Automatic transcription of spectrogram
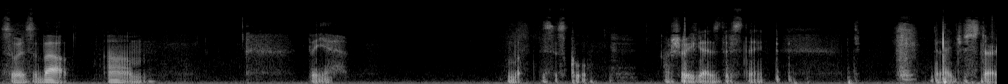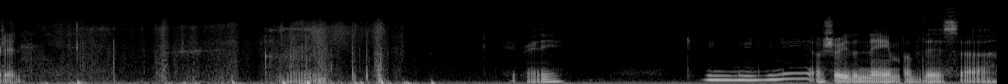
That's what it's about. Um. But yeah. Look, this is cool. I'll show you guys this thing that I just started. Um, okay, ready? I'll show you the name of this uh,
